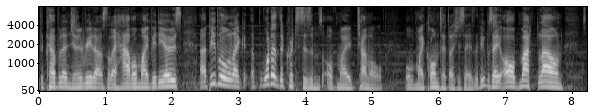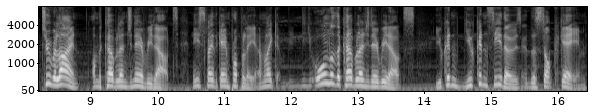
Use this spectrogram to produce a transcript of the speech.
the Kerbal Engineer readouts that I have on my videos. Uh, people were like, what are the criticisms of my channel, or my content, I should say, is that people say, oh, Matt Lowne is too reliant on the Kerbal Engineer readouts. He needs to play the game properly. And I'm like, all of the Kerbal Engineer readouts, you can you can see those in the stock game.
